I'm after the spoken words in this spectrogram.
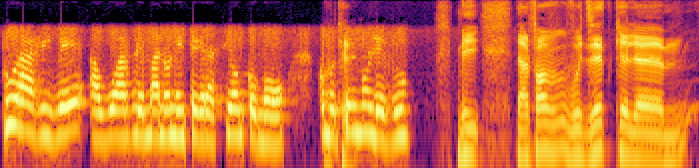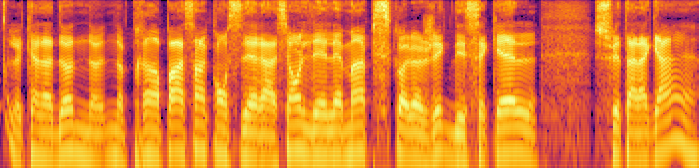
pour arriver à avoir vraiment une intégration comme, comme tout le monde le veut. Mais dans le fond, vous dites que le, le Canada ne, prend pas assez en considération l'élément psychologique des séquelles suite à la guerre?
